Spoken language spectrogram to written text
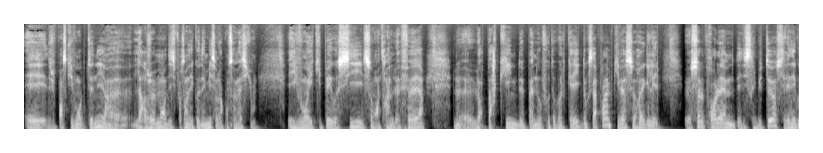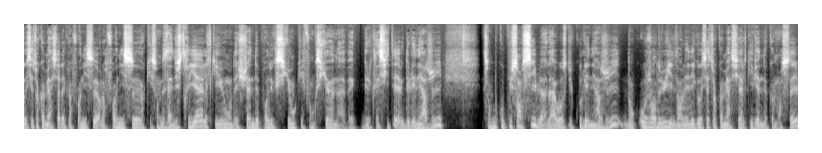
Et je pense qu'ils vont obtenir euh, largement 10% d'économie sur leur consommation. Et ils vont équiper aussi, ils sont en train de le faire, leur parking de panneaux photovoltaïques. Donc c'est un problème qui va se régler. Le seul problème des distributeurs, c'est les négociations commerciales avec leurs fournisseurs. Leurs fournisseurs qui sont des industriels, qui ont des chaînes de production qui fonctionnent avec de l'électricité, avec de l'énergie sont beaucoup plus sensibles à la hausse du coût de l'énergie. Donc aujourd'hui, dans les négociations commerciales qui viennent de commencer,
